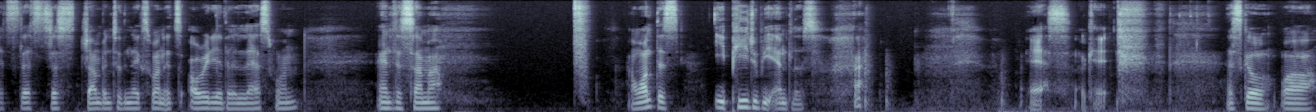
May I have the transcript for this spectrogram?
let's let's just jump into the next one. It's already the last one. Endless summer. I want this EP to be endless. yes, okay. let's go. Wow.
